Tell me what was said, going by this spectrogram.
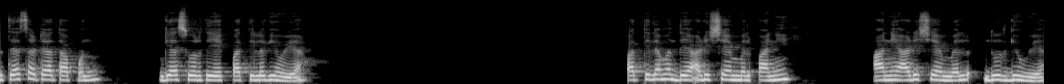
तर त्यासाठी आता आपण गॅसवरती एक पातेलं घेऊया. पातेल्यामध्ये अडीचशे एम एल पाणी आणि अडीचशे एम एल दूध घेऊया.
